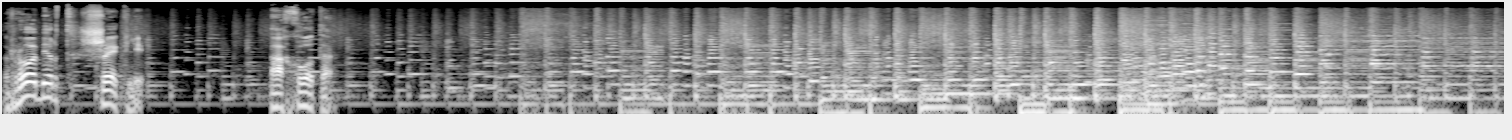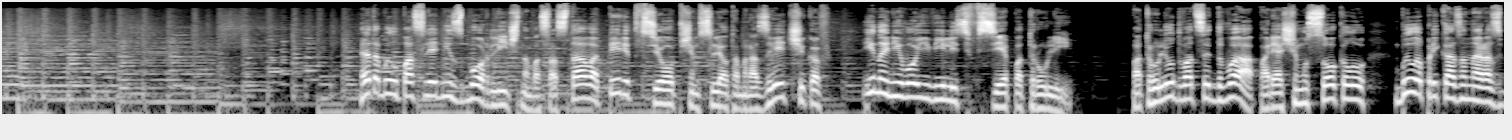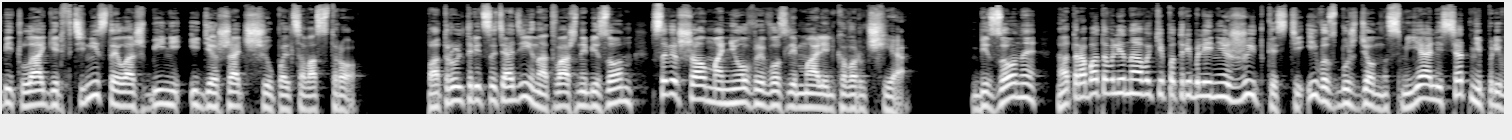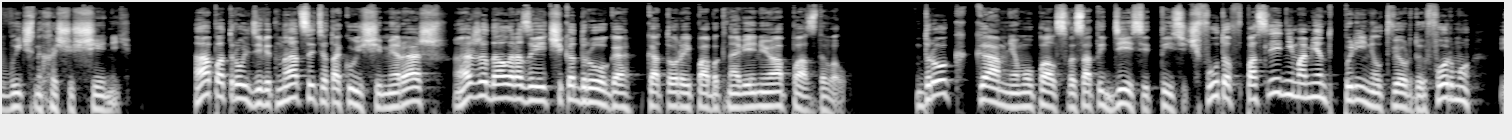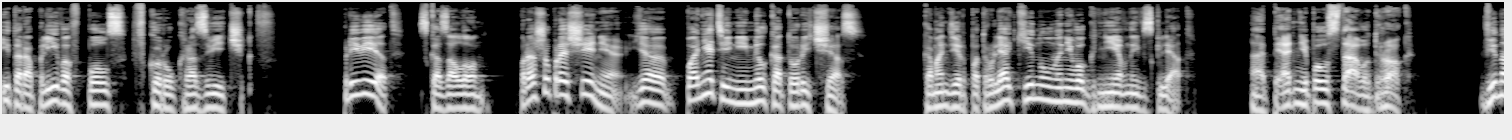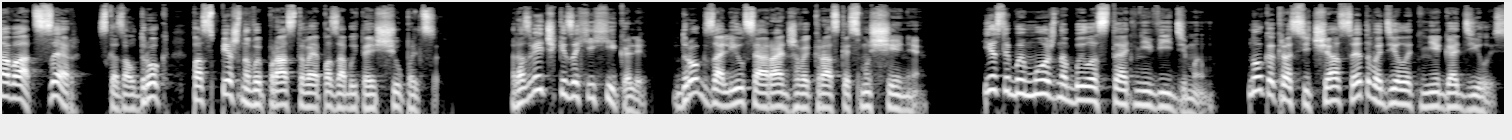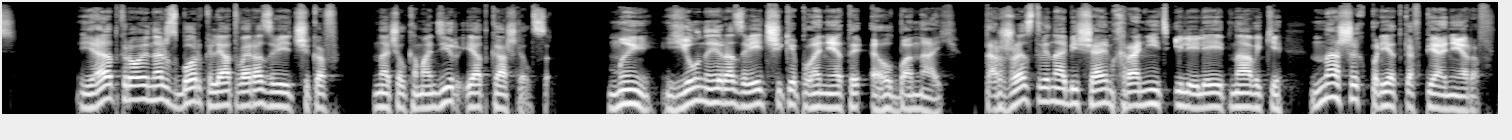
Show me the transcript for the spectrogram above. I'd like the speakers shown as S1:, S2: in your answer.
S1: Роберт Шекли. Охота. Это был последний сбор личного состава перед всеобщим слетом разведчиков, и на него явились все патрули – Патрулю-22, парящему «Соколу», было приказано разбить лагерь в тенистой ложбине и держать щупальца востро. Патруль 31, отважный бизон, совершал маневры возле маленького ручья. Бизоны отрабатывали навыки потребления жидкости и возбужденно смеялись от непривычных ощущений. А патруль 19, атакующий «Мираж», ожидал разведчика Дрога, который по обыкновению опаздывал. Дрог камнем упал с высоты 10 тысяч футов, в последний момент принял твердую форму и торопливо вполз в круг разведчиков. «Привет», — сказал он. «Прошу прощения, я понятия не имел, который час». Командир патруля кинул на него гневный взгляд.
S2: «Опять не по уставу, Дрог!»
S1: «Виноват, сэр!» — сказал Дрог, поспешно выпрастывая позабытое щупальце. Разведчики захихикали. Дрог залился оранжевой краской смущения. Если бы можно было стать невидимым. Но как раз сейчас этого делать не годилось.
S2: «Я открою наш сбор клятвой разведчиков», — начал командир и откашлялся. «Мы, юные разведчики планеты Элбанай, торжественно обещаем хранить и лелеять навыки наших предков-пионеров.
